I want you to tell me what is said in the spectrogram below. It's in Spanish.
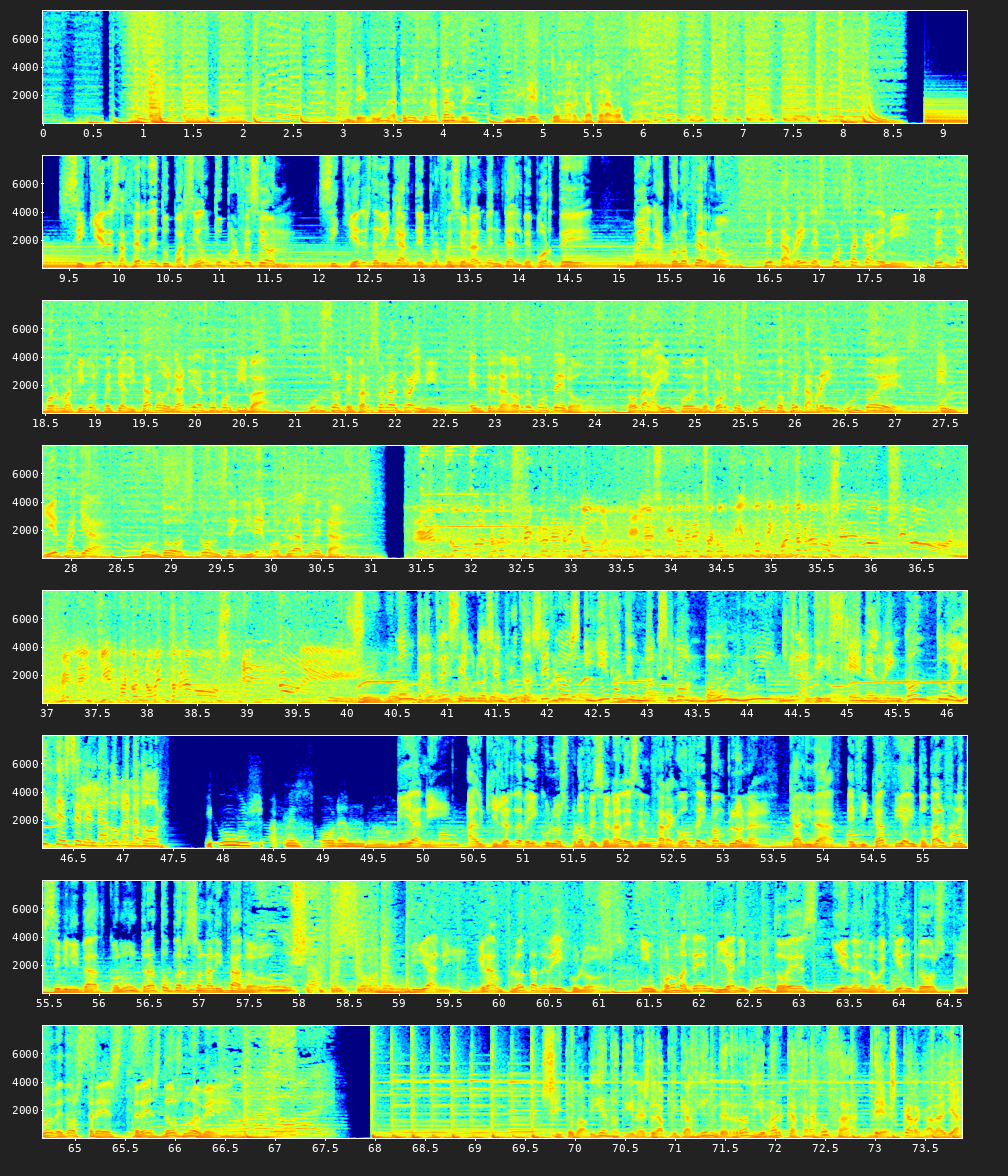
De 1 a 3 de la tarde, directo Marca Zaragoza. Si quieres hacer de tu pasión tu profesión, si quieres dedicarte profesionalmente al deporte, ven a conocernos. Z-Brain Sports Academy, centro formativo especializado en áreas deportivas, cursos de personal training, entrenador de porteros Toda la info en deportes.zbrain.es. Empieza ya. Juntos conseguiremos las metas. El combate del siglo en el rincón. En la esquina derecha con 150 gramos el Maximón. En la izquierda con 90 gramos el Nui. Compra 3 euros en frutos secos y llévate un Maximón o un Nui gratis. En el rincón tú eliges el helado ganador. Viani, alquiler de vehículos profesionales en Zaragoza y Pamplona. Calidad, eficacia y total flexibilidad con un trato personalizado. Viani, gran flota de vehículos. Infórmate en viani.es y en el 900 923 329. Si todavía no tienes la aplicación de Radio Marca Zaragoza, descárgala ya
